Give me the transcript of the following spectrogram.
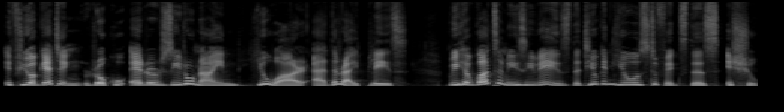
If you are getting Roku error 09, you are at the right place. We have got some easy ways that you can use to fix this issue.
